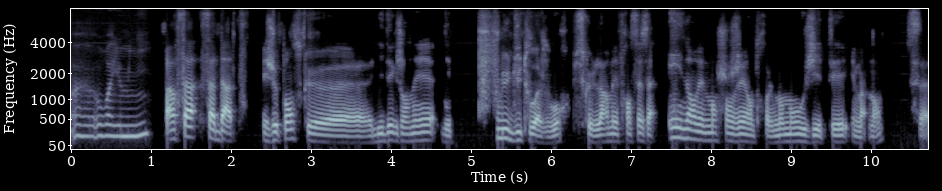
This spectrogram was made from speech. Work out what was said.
euh, au Royaume-Uni? Alors ça, ça date. Et je pense que euh, l'idée que j'en ai n'est plus du tout à jour, puisque l'armée française a énormément changé entre le moment où j'y étais et maintenant. Ça,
